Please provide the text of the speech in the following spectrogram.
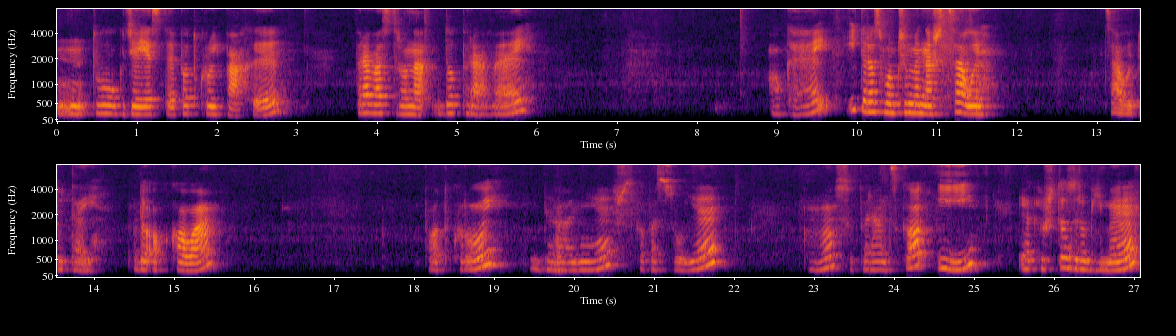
mm, tu, gdzie jest podkrój pachy. prawa strona do prawej. Ok. I teraz łączymy nasz cały, cały tutaj dookoła. Podkrój. Idealnie. Wszystko pasuje. O, superancko. I jak już to zrobimy,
